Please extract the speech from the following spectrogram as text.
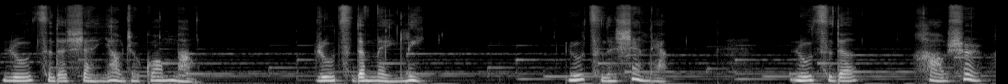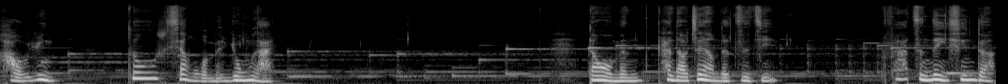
如此的闪耀着光芒，如此的美丽，如此的善良，如此的好事儿、好运都向我们涌来。当我们看到这样的自己，发自内心的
